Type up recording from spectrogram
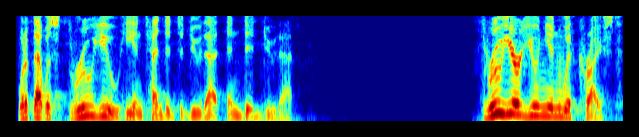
What if that was through you he intended to do that and did do that? Through your union with Christ,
